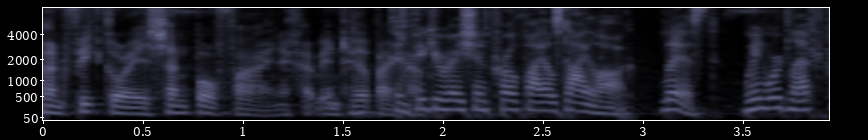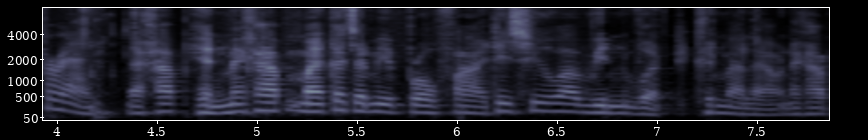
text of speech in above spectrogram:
configuration profile นะครับ enter ไปครับ Configuration profiles dialog. List. Windward left paren. นะครับ เห็นไหมครับ มันก็จะมีโปรไฟล์ที่ชื่อว่า Winword ขึ้นมาแล้วนะครับ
